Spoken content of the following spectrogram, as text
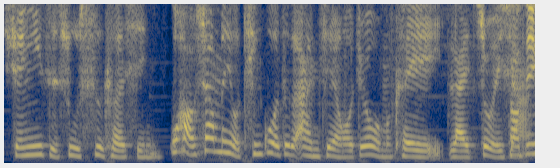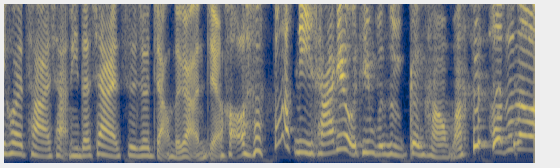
悬疑指数四颗星。我好像没有听过这个案件，我觉得我们可以来做一下，找机会查一下。你的下一次就讲这个案件好了。你查给我听不是更好吗？哦，真的吗？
